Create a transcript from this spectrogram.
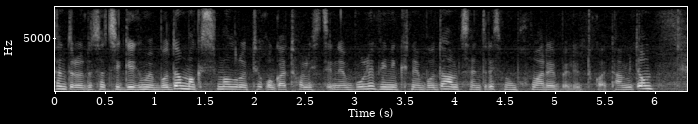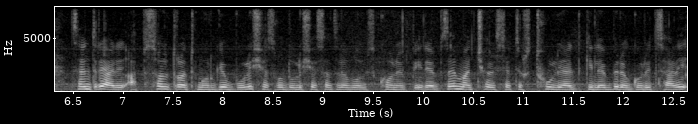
ცენტრი როდესაც იგეგმებოდა მაქსიმალურად იყო გათვალისწინებული ვინ იქნებოდა ამ ცენტრის მომხმარებელი ვთქვათ ამიტომ ცენტრი არის აბსოლუტურად მორგებული შეზღუდული შესაძლებლობის მქონე პირებზე მათ შორის ერთი რთული ადგილები როგორიც არის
